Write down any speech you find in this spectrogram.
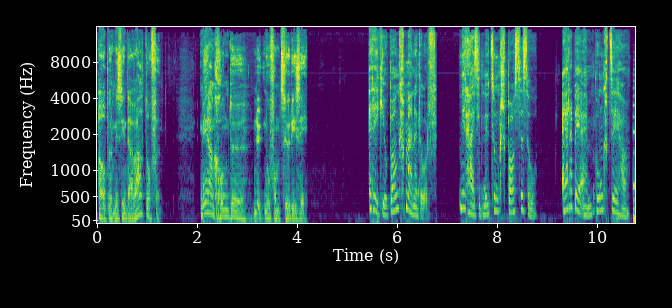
Aber wir sind auch weltoffen. Wir haben Kunden nicht nur vom Zürichsee. Regiobank Männendorf. Wir heißen nicht zum Gespassen so. rbm.ch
